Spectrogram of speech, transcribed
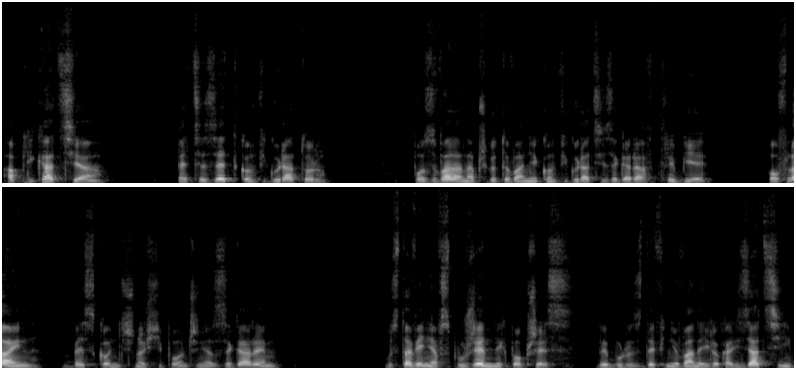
Aplikacja PCZ Konfigurator pozwala na przygotowanie konfiguracji zegara w trybie offline bez konieczności połączenia z zegarem, ustawienia współrzędnych poprzez wybór zdefiniowanej lokalizacji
